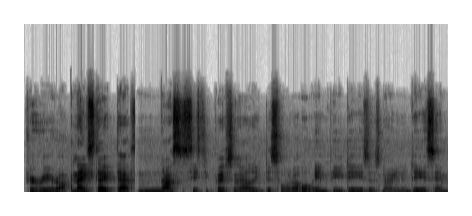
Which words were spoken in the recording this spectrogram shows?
Ferreira. And they state that narcissistic personality disorder, or NPD as it's known in the DSM,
